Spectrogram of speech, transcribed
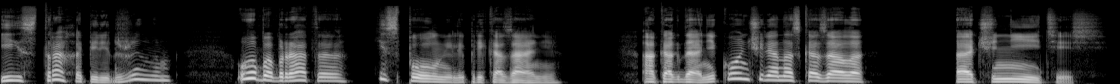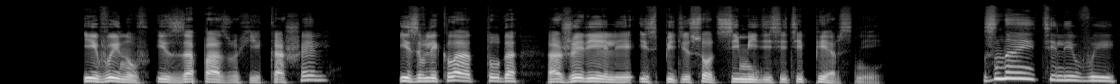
и из страха перед Джинном оба брата исполнили приказание. А когда они кончили, она сказала «Очнитесь!» и, вынув из-за пазухи кошель, извлекла оттуда ожерелье из 570 перстней. «Знаете ли вы,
